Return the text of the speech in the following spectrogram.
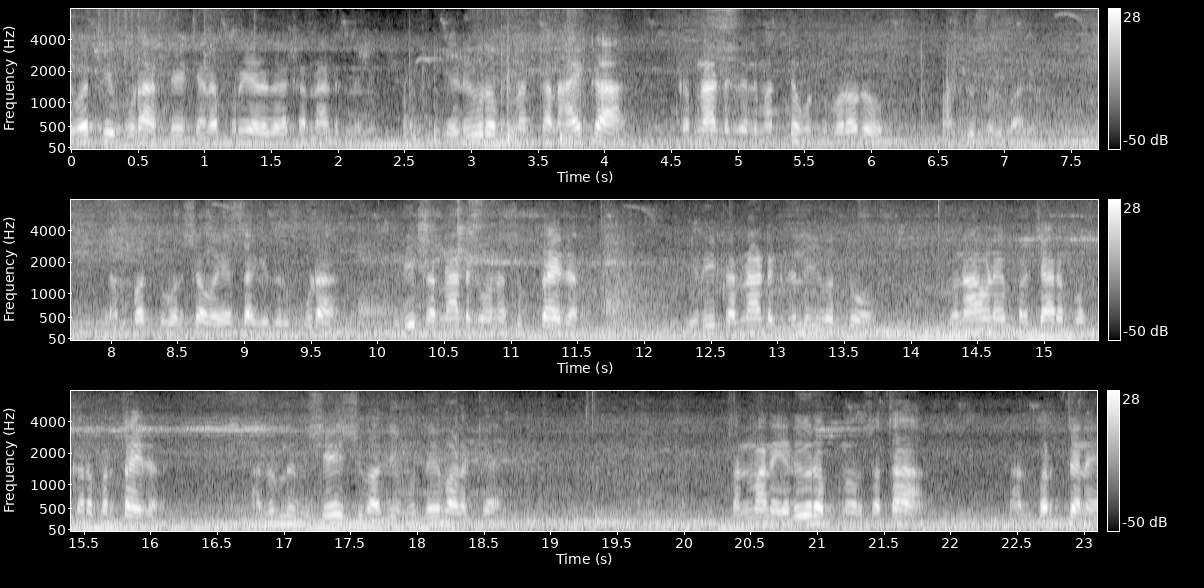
ಇವತ್ತಿಗೂ ಕೂಡ ಅಷ್ಟೇ ಜನಪ್ರಿಯರಿದ್ದಾರೆ ಕರ್ನಾಟಕದಲ್ಲಿ. ಯಡಿಯೂರಪ್ಪನಂಥ ನಾಯಕ ಕರ್ನಾಟಕದಲ್ಲಿ ಮತ್ತೆ ಹುಟ್ಟು ಬರೋದು ಅಷ್ಟು ಸುಲಭ ಅಲ್ಲ. ಎಂಬತ್ತು ವರ್ಷ ವಯಸ್ಸಾಗಿದ್ದರೂ ಕೂಡ ಇಡೀ ಕರ್ನಾಟಕವನ್ನು ಸುತ್ತಾ ಇದ್ದಾರೆ. ಇಡೀ ಕರ್ನಾಟಕದಲ್ಲಿ ಇವತ್ತು ಚುನಾವಣೆ ಪ್ರಚಾರಕ್ಕೋಸ್ಕರ ಬರ್ತಾ ಇದ್ದಾರೆ. ಅದನ್ನು ವಿಶೇಷವಾಗಿ ಮುದ್ದೇಬಾಳಕ್ಕೆ ಸನ್ಮಾನ ಯಡಿಯೂರಪ್ಪನವರು ಸ್ವತಃ ನಾನು ಬರ್ತೇನೆ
